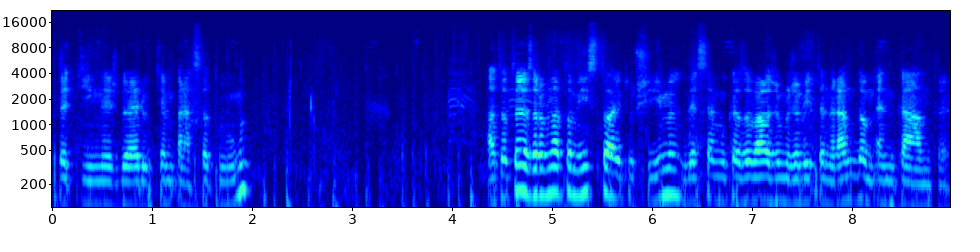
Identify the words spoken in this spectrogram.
předtím, než dojedu k těm prasatům. A toto je zrovna to místo, aj tuším, kde jsem ukazoval, že může být ten random encounter.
